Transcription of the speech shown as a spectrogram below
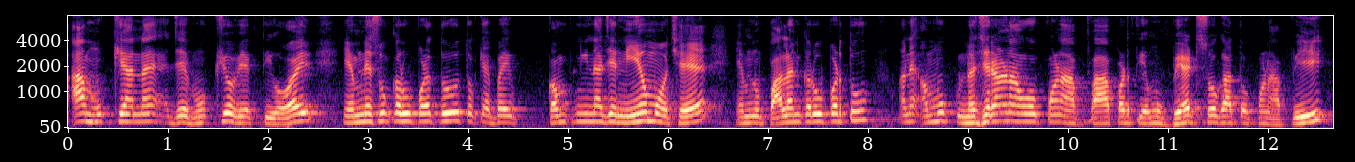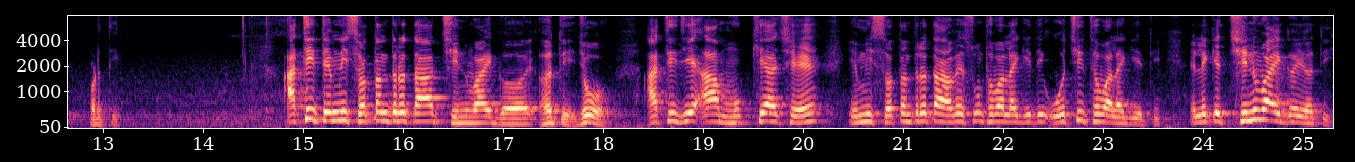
આ મુખ્યના જે મુખ્ય વ્યક્તિ હોય, એમને શું કરવું પડતું? તો કે ભાઈ, કંપનીના જે નિયમો છે, એમનું પાલન કરવું પડતું અને અમુક નજરાણાઓ પણ આપવા પડતી, અમુક ભેટ સોગાતો પણ આપવી પડતી. આથી તેમની સ્વતંત્રતા છીનવાઈ ગઈ હતી. જુઓ, આથી જે આ મુખ્ય છે, એમની સ્વતંત્રતા હવે શું થવા લાગી હતી? ઓછી થવા લાગી હતી. એટલે કે છીનવાઈ ગઈ હતી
